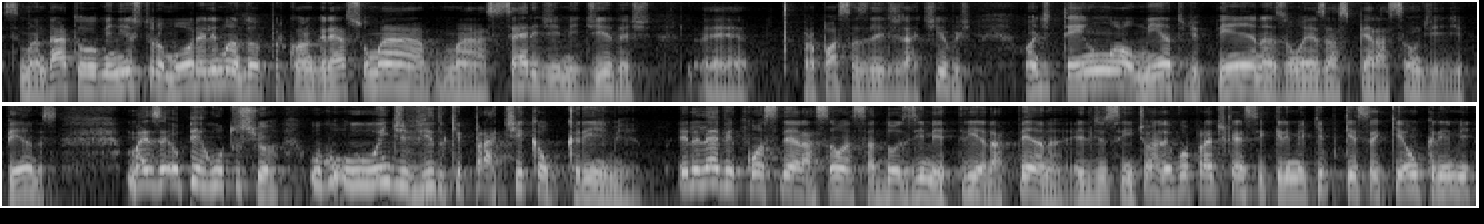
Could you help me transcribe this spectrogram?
esse mandato, o ministro Moro ele mandou para o Congresso uma, uma série de medidas, é, propostas legislativas, onde tem um aumento de penas, uma exasperação de, de penas. Mas eu pergunto ao senhor, o, o indivíduo que pratica o crime, ele leva em consideração essa dosimetria da pena? Ele diz o seguinte: olha, eu vou praticar esse crime aqui porque esse aqui é um crime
